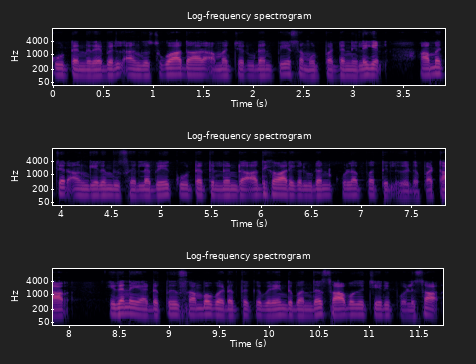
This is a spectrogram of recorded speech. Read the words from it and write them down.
கூட்ட நிறைவில் அங்கு சுகாதார அமைச்சருடன் பேச முற்பட்ட நிலையில் அமைச்சர் அங்கிருந்து செல்லவே கூட்டத்தில் நின்ற அதிகாரிகளுடன் குழப்பத்தில் ஈடுபட்டார். இதனை அடுத்து சம்பவ இடத்துக்கு விரைந்து வந்த சாவகச்சேரி போலீசார்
